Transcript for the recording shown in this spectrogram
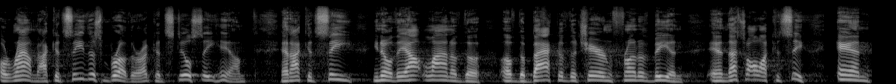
around me. I could see this brother. I could still see him. And I could see, you know, the outline of the of the back of the chair in front of me, and, and that's all I could see. And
